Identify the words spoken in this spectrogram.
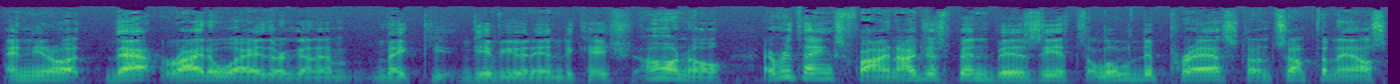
And you know what? That right away, they're going to make you, give you an indication. Oh no, everything's fine. I've just been busy. It's a little depressed on something else.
